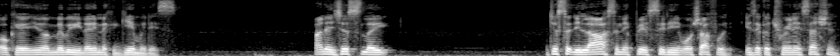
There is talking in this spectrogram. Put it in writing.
okay, you know, maybe to make a game of this. And it's just like, just like the last time they played City in Old Trafford, it's like a training session.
